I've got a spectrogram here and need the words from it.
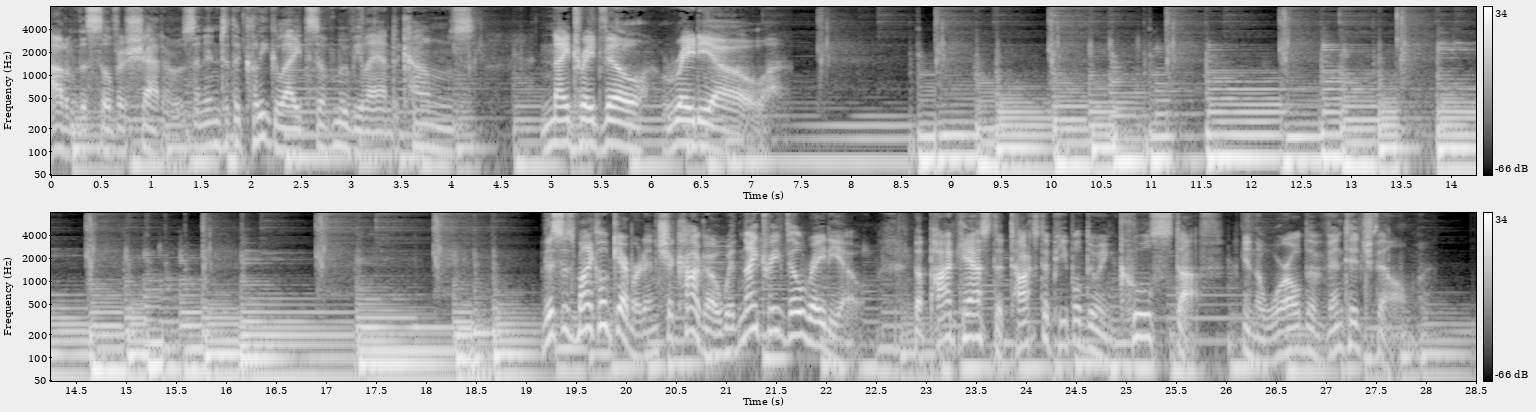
Out of the silver shadows and into the Klieg lights of Movieland comes Nitrateville Radio. This is Michael Gebert in Chicago with Nitrateville Radio, the podcast that talks to people doing cool stuff in the world of vintage film.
